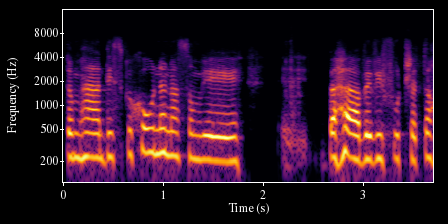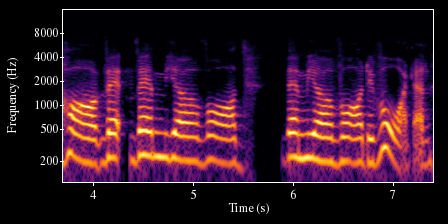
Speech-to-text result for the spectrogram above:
de här diskussionerna som vi eh, behöver vi fortsätta ha. Vem gör vad? Vem gör vad i vården?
